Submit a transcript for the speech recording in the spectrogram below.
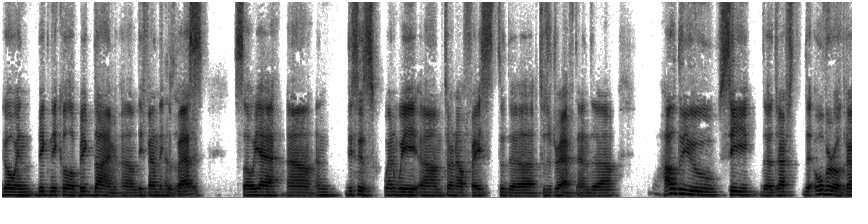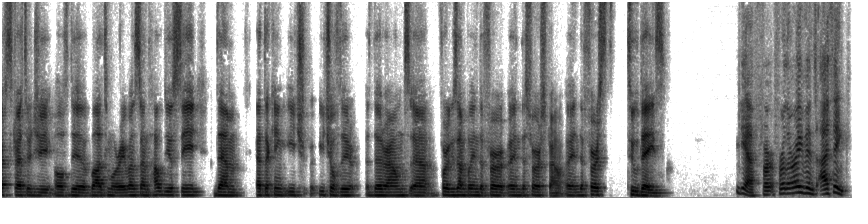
go in big nickel or big dime um, defending Absolutely. the pass. So yeah, uh, and this is when we um, turn our face to the to the draft. And uh, how do you see the draft, the overall draft strategy of the Baltimore Ravens, and how do you see them attacking each each of the the rounds? Uh, for example, in the fir- in the first round, in the first two days. Yeah, for for the Ravens, I think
